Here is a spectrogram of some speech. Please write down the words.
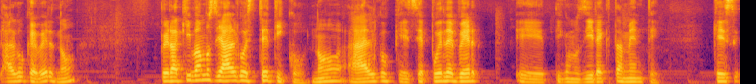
algo que ver, ¿no? Pero aquí vamos ya a algo estético, ¿no? A algo que se puede ver, eh, digamos, directamente, que es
